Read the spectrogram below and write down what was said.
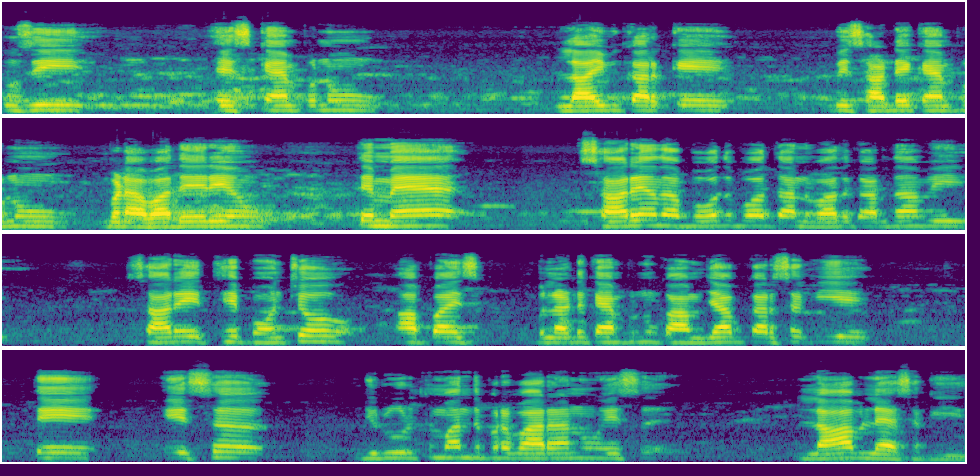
ਤੁਸੀਂ ਇਸ ਕੈਂਪ ਨੂੰ ਲਾਈਵ ਕਰਕੇ ਵੀ ਸਾਡੇ ਕੈਂਪ ਨੂੰ ਬੜਾਵਾ ਦੇ ਰਹੇ ਹੋ ਤੇ ਮੈਂ ਸਾਰਿਆਂ ਦਾ ਬਹੁਤ ਬਹੁਤ ਧੰਨਵਾਦ ਕਰਦਾ ਵੀ ਸਾਰੇ ਇੱਥੇ ਪਹੁੰਚੋ, ਆਪਾਂ ਇਸ ਬਲੱਡ ਕੈਂਪ ਨੂੰ ਕਾਮਯਾਬ ਕਰ ਸਕੀਏ ਤੇ ਇਸ ਜ਼ਰੂਰਤਮੰਦ ਪਰਿਵਾਰਾਂ ਨੂੰ ਇਸ ਲਾਭ ਲੈ ਸਕੀਏ।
